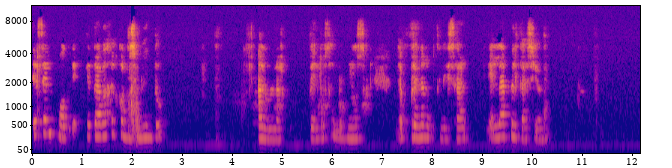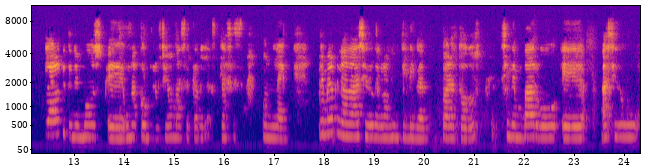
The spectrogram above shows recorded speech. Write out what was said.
Es el MOGRE que trabaja el conocimiento a lo largo de los alumnos aprendan a utilizar la aplicación. Claro que tenemos eh, una conclusión acerca de las clases online. Primero que nada ha sido de gran utilidad para todos, sin embargo eh, ha sido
